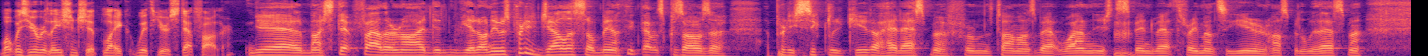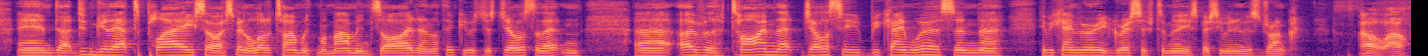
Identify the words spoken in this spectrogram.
what was your relationship like with your stepfather? Yeah, my stepfather and I didn't get on. He was pretty jealous of me. I think that was because I was a, a, pretty sickly kid. I had asthma from the time I was about one. I used to mm-hmm. spend about three months a year in hospital with asthma and uh, didn't get out to play. So, I spent a lot of time with my mum inside, and I think he was just jealous of that. And uh, over time, that jealousy became worse, and uh, he became very aggressive to me, especially when he was drunk. Oh wow!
